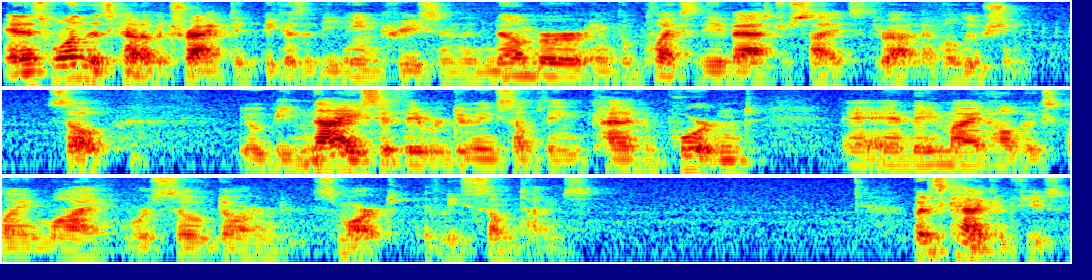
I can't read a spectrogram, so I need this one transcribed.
And it's one that's kind of attractive because of the increase in the number and complexity of astrocytes throughout evolution. So it would be nice if they were doing something kind of important and they might help explain why we're so darn smart, at least sometimes. But it's kind of confusing.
